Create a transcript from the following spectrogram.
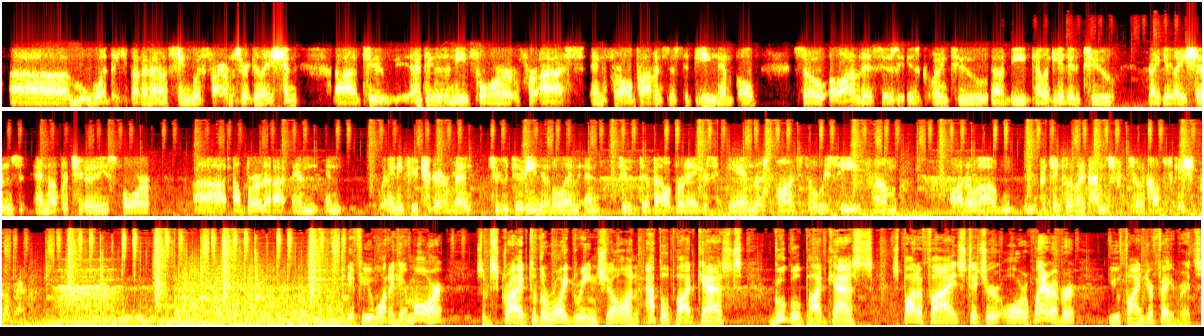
um, what they keep on announcing with firearms regulation. Uh, to I think there's a need for for us and for all provinces to be nimble. So a lot of this is is going to uh, be delegated to regulations and opportunities for uh, Alberta and, and any future government to, to be nimble and, and to develop regs in response to what we see from Ottawa, in particular when it comes to a confiscation program. If you want to hear more, subscribe to The Roy Green Show on Apple Podcasts, Google Podcasts, Spotify, Stitcher, or wherever you find your favorites.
